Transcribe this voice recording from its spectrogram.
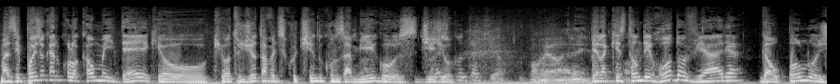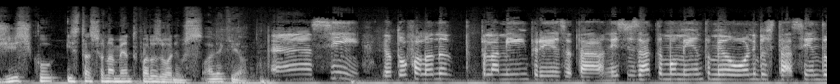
Mas depois eu quero colocar uma ideia que eu que outro dia eu estava discutindo com os amigos, Didio. aqui, ó. Pela questão de rodoviária, galpão logístico e estacionamento para os ônibus. Olha aqui, ó. É, sim, eu estou falando pela minha empresa, tá? Nesse exato momento, meu ônibus está sendo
